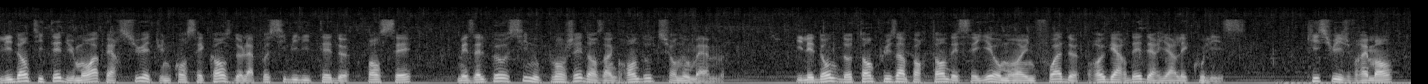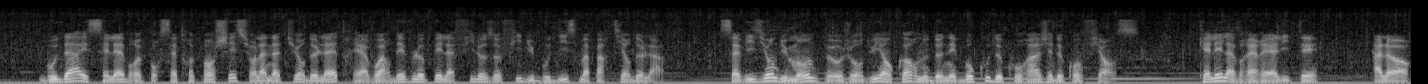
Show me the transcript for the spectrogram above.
L'identité du moi perçu est une conséquence de la possibilité de penser, mais elle peut aussi nous plonger dans un grand doute sur nous-mêmes. Il est donc d'autant plus important d'essayer au moins une fois de regarder derrière les coulisses. Qui suis-je vraiment? Bouddha est célèbre pour s'être penché sur la nature de l'être et avoir développé la philosophie du bouddhisme à partir de là. Sa vision du monde peut aujourd'hui encore nous donner beaucoup de courage et de confiance. Quelle est la vraie réalité? Alors,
